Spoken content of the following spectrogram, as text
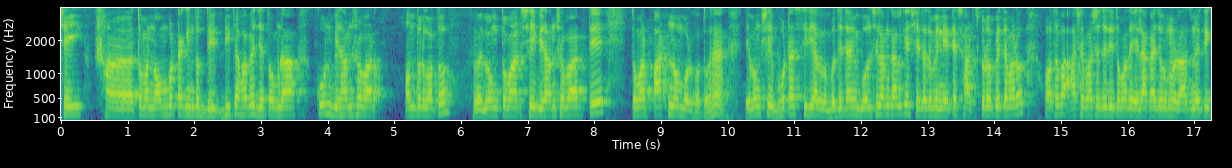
সেই তোমার নম্বরটা কিন্তু দিতে হবে যে তোমরা কোন বিধানসভার অন্তর্গত এবং তোমার সেই বিধানসভাতে তোমার পার্ট নম্বর কত হ্যাঁ? এবং সেই ভোটার সিরিয়াল নম্বর, যেটা আমি বলছিলাম কালকে, সেটা তুমি নেটে সার্চ করেও পেতে পারো। অথবা আশেপাশে যদি তোমাদের এলাকায় যে কোনো রাজনৈতিক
